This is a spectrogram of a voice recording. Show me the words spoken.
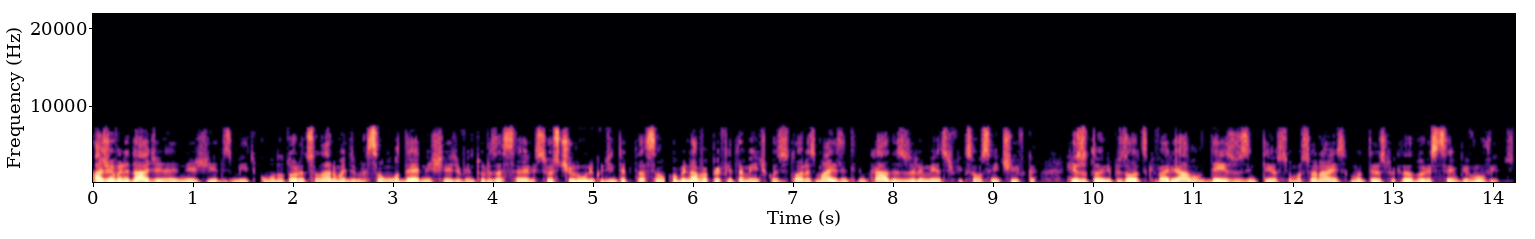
A jovialidade e a energia de Smith como Doutor adicionaram uma dimensão moderna e cheia de aventuras à série. Seu estilo único de interpretação combinava perfeitamente com as histórias mais intrincadas e os elementos de ficção científica, resultando em episódios que variavam desde os intensos emocionais, mantendo os espectadores sempre envolvidos.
